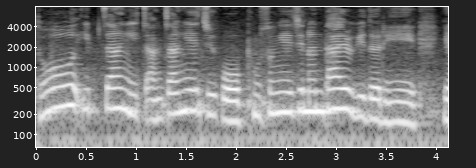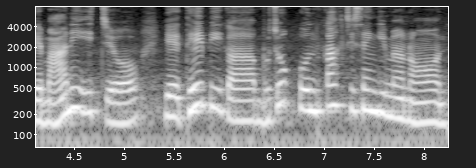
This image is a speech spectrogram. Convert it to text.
더 입장이 짱짱해지고 풍성해지는 다육이들이 예 많이 있죠. 예 대비 가 무조건 깍지 생기면은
